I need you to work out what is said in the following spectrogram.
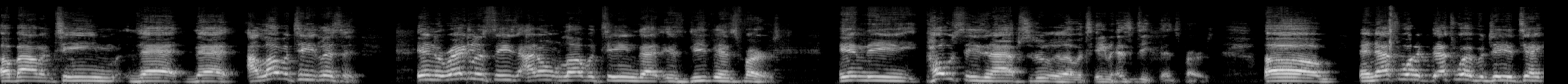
about a team that that I love a team. Listen, in the regular season, I don't love a team that is defense first. In the postseason, I absolutely love a team that's defense first. Um, and that's what that's what Virginia Tech,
